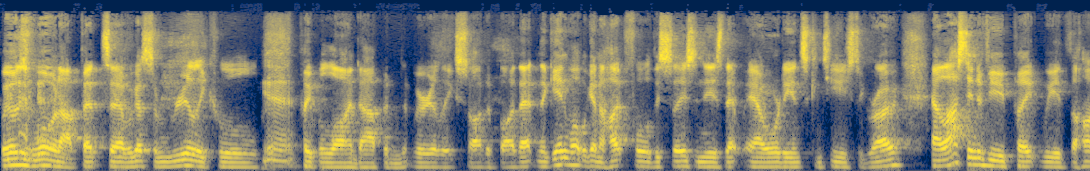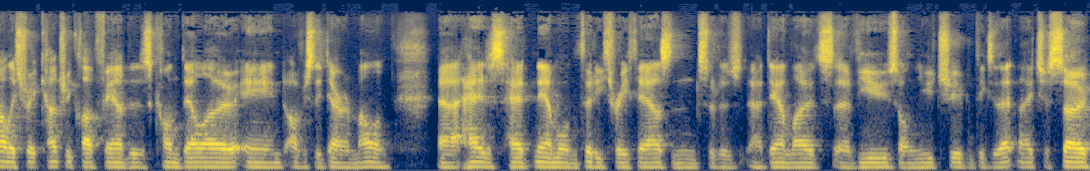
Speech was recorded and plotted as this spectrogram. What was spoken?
We are just warming up. But uh, we've got some really cool yeah. people lined up and we're really excited by that. And again, what we're going to hope for this season is that our audience continues to grow. Our last interview, Pete, with the Hindley Street Country Club founders, Condello and obviously Darren Mullen, uh, has had now more than 33,000 sort of uh, downloads, uh, views on YouTube and things of that nature. So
